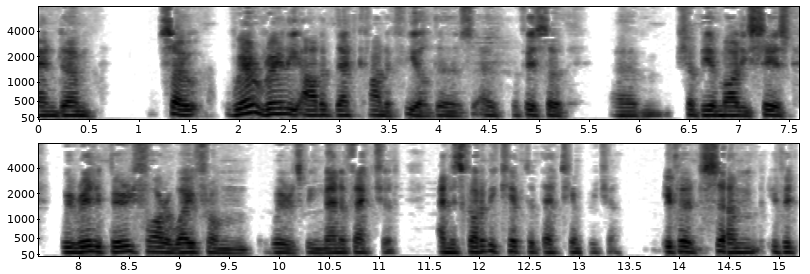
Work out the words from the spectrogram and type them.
And, um, so we're really out of that kind of field. As, as Professor, um, Shabir Madhi says, we're really very far away from where it's being manufactured and it's got to be kept at that temperature. If it's, um, if it,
